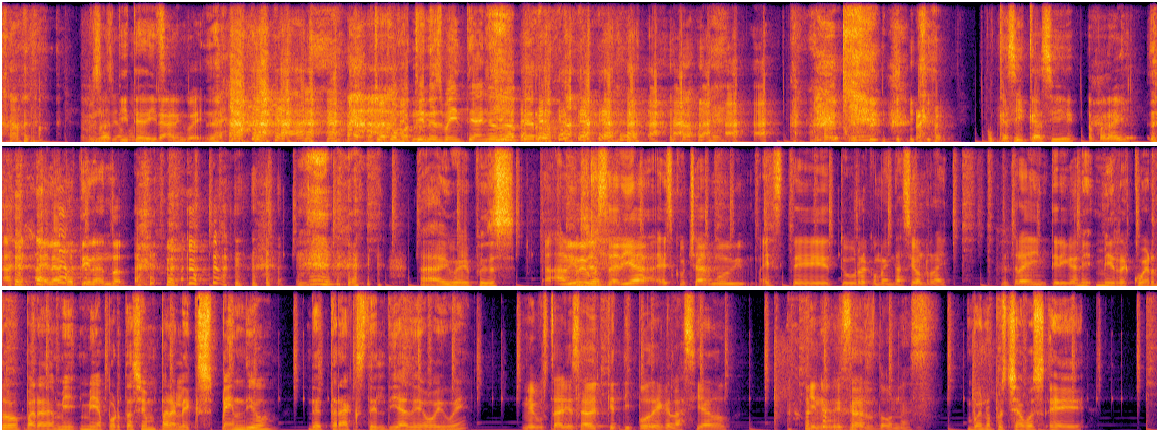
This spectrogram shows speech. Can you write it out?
Pues a ti te dirán, güey. Tú como tienes 20 años, ¿verdad, perro? Casi, casi, por ahí. Ahí la ando tirando. Ay, güey, pues A mí Pues me ya- gustaría escuchar muy este tu recomendación, Ray. Me trae intriga. mi, mi recuerdo para mi, mi aportación para el expendio de tracks del día de hoy, güey. Me gustaría saber qué tipo de glaciado tienen esas donas. Bueno, pues chavos, eh,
